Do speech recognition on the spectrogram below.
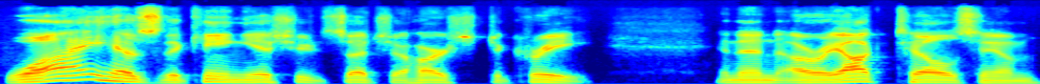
Why has the king issued such a harsh decree? And then Arioch tells him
